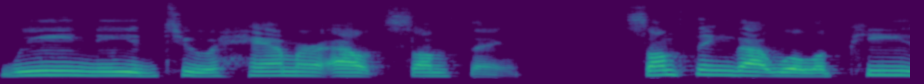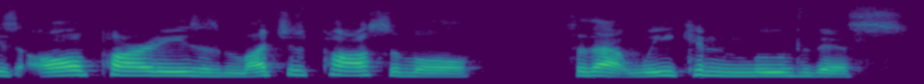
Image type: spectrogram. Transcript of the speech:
we need to hammer out something. Something that will appease all parties as much as possible so that we can move this,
